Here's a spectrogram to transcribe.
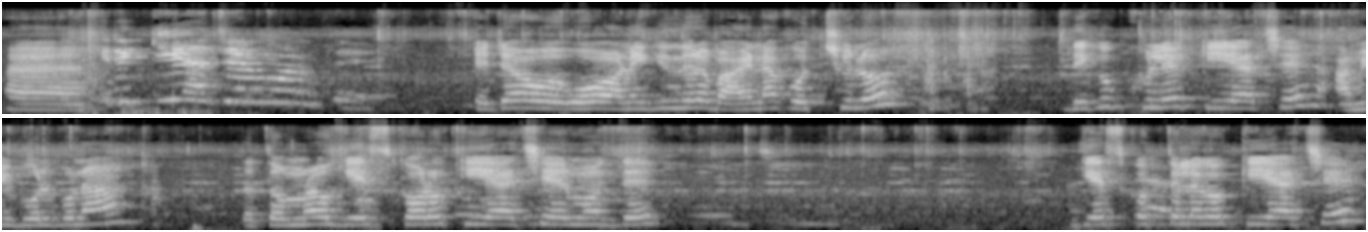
হ্যাঁ। এটা আছে এটা ও- ও অনেক দিন ধরে বায়না করছিল। দেখুক খুলে কি আছে আমি বলব না। তো তোমরাও গেস করো কি আছে এর মধ্যে। গেস করতে লাগো কি আছে।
